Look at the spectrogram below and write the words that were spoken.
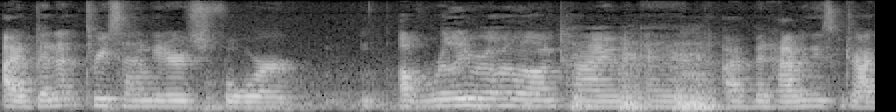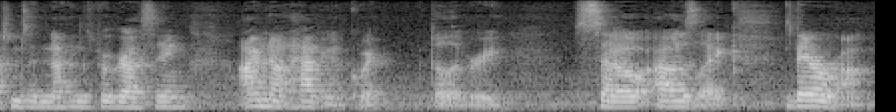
I'd been at three centimeters for a really, really long time and I've been having these contractions and nothing's progressing. I'm not having a quick delivery. So I was like, they're wrong.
